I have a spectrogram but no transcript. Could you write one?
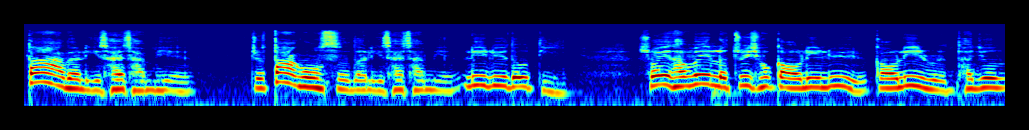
大的理财产品。就大公司的理财产品利率都低，所以他为了追求高利率、高利润，他就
